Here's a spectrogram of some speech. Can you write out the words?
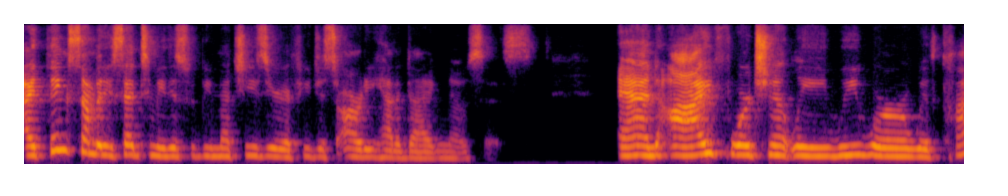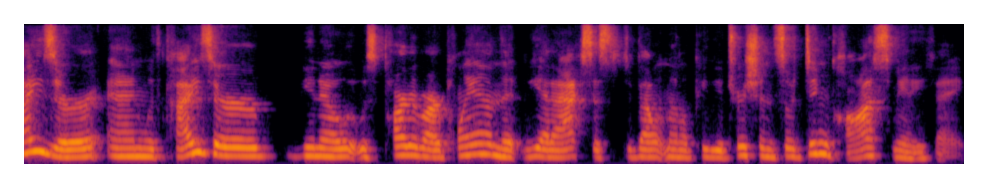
I think somebody said to me this would be much easier if you just already had a diagnosis. And I fortunately, we were with Kaiser, and with Kaiser, you know, it was part of our plan that we had access to developmental pediatricians. So it didn't cost me anything.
